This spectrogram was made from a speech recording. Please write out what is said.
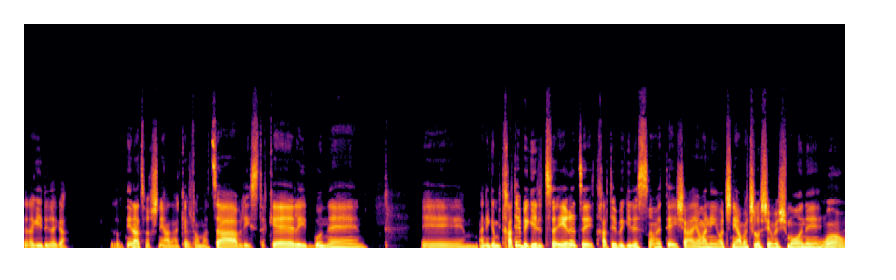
ולהגיד, רגע, כאילו, תני לעצמך שנייה לעכל את המצב, להסתכל, להתבונן. אני גם התחלתי בגיל צעיר את זה, התחלתי בגיל 29, היום אני עוד שנייה בת 38. וואו.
